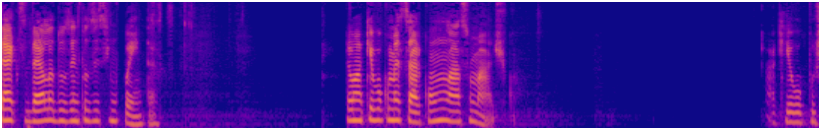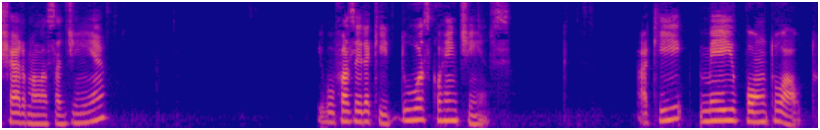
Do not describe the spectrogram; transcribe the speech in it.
Tex dela 250. Então, aqui eu vou começar com um laço mágico. Aqui eu vou puxar uma laçadinha. E vou fazer aqui duas correntinhas. Aqui, meio ponto alto.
